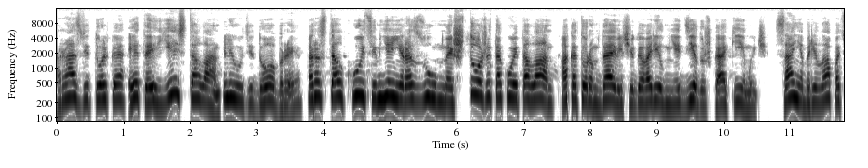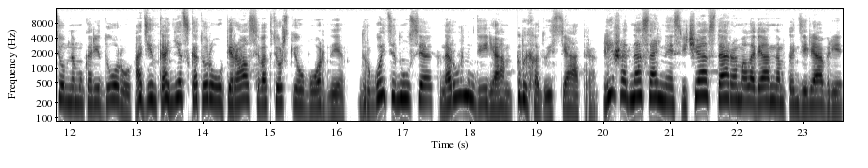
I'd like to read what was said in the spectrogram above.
Разве только это и есть талант, люди добрые? Растолкуйте мне неразумной, что же такое талант, о котором давеча говорил мне дедушка Акимыч? Саня брела по темному коридору, один конец которого упирался в актерские уборные, другой тянулся к наружным дверям, к выходу из театра. Лишь одна сальная свеча в старом оловянном канделябре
